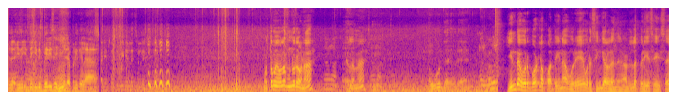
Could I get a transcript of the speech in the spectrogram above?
இது இது இது இது பெரிய சைஸ் மாதிரி புரியுதுங்களா? மொத்தமாக எவ்வளோ முந்நூறுவாண்ணா எல்லாமே? ஊருக்கார் அவரு. இந்த ஒரு போட்டில் பார்த்தீங்கன்னா ஒரே ஒரு சிங்கரில் இருந்து நல்ல பெரிய சைஸு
